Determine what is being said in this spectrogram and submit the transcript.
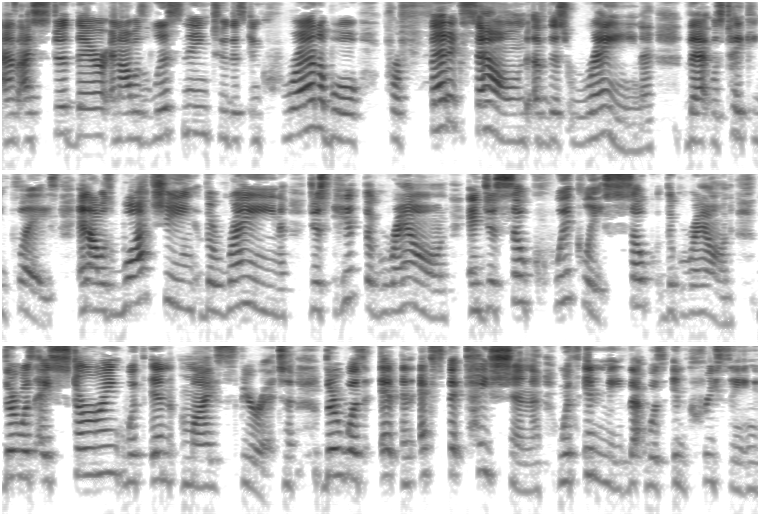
As I stood there and I was listening to this incredible prophetic sound of this rain that was taking place, and I was watching the rain just hit the ground and just so quickly soak the ground. There was a stirring within my spirit. There was an expectation within me that was increasing.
